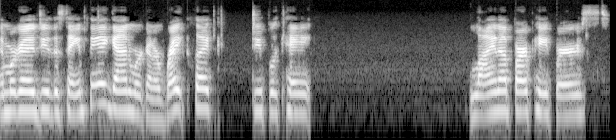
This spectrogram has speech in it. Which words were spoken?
And we're going to do the same thing again. We're going to right click, duplicate, line up our papers.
